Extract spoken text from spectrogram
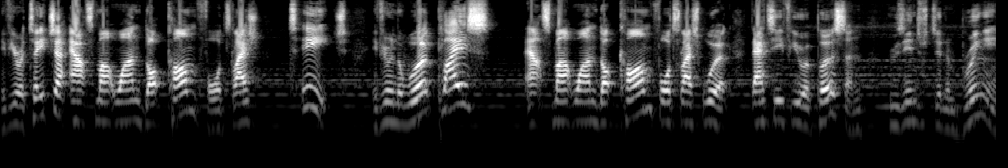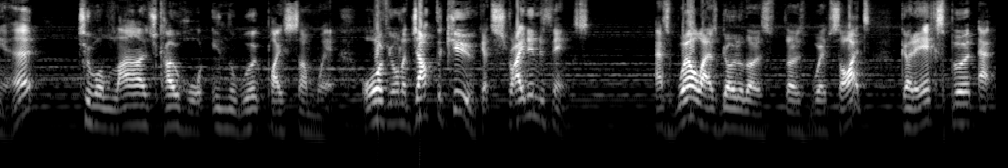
If you're a teacher, outsmart1.com forward slash teach. If you're in the workplace, outsmart1.com forward slash work. That's if you're a person who's interested in bringing it to a large cohort in the workplace somewhere. Or if you want to jump the queue, get straight into things, as well as go to those, those websites, go to expert at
